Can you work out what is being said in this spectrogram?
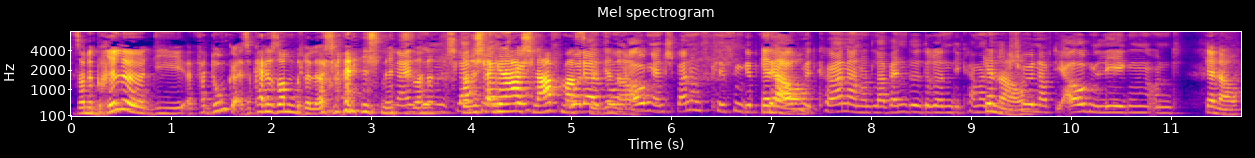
so eine Brille, die äh, verdunkelt, also keine Sonnenbrille, das meine ich nicht. Nein, so so eine, so eine Schla- Schlafmaske, ja, Schlafmaske, Oder so genau. ein Augenentspannungskissen gibt es ja Genau. auch mit Körnern und Lavendel drin. Die kann man Genau. sich schön auf die Augen legen und Genau.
